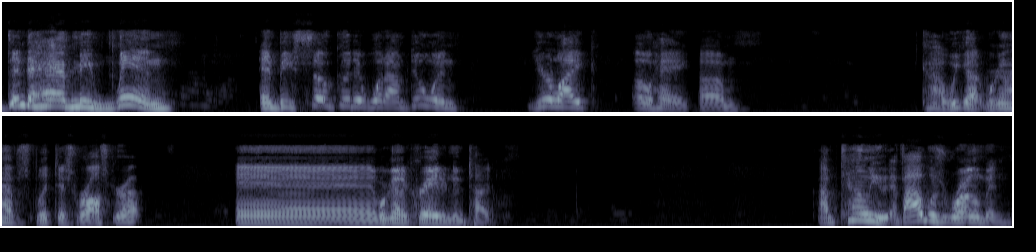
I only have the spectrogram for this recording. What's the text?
than to have me win and be so good at what I'm doing, you're like, oh hey, um, God, we got we're gonna have to split this roster up, and we're gonna create a new title. I'm telling you, if I was Roman,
